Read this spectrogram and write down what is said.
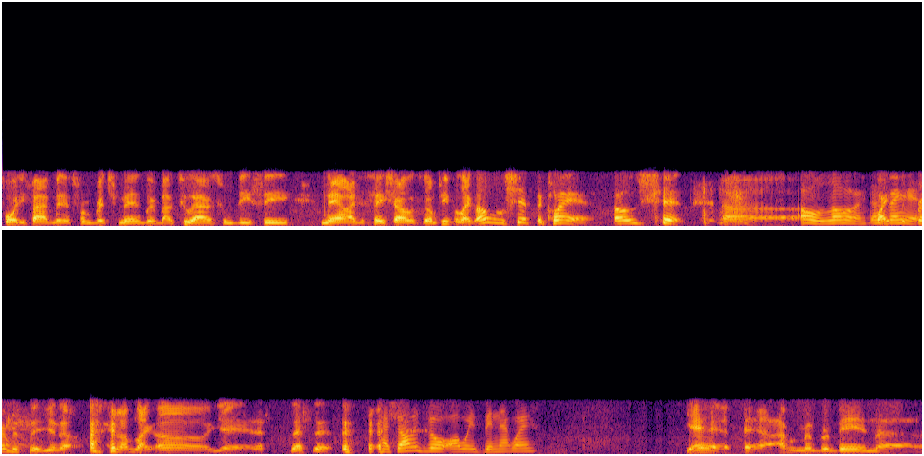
45 minutes from Richmond. We're about two hours from D.C. Now I just say Charlottesville. And people are like, oh shit, the Klan. Oh shit. Uh, oh Lord, that's white bad. supremacy. You know, and I'm like, oh yeah, that's that's it. Has Charlottesville always been that way? Yeah, I remember being. uh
